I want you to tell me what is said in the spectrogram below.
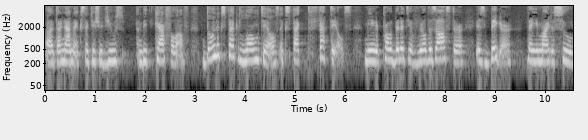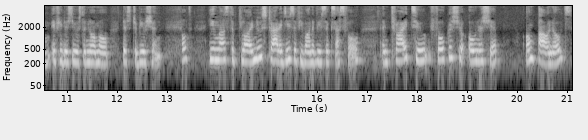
uh, dynamics that you should use and be careful of. Don't expect long tails, expect fat tails, meaning the probability of real disaster is bigger than you might assume if you just use the normal distribution. You must deploy new strategies if you want to be successful and try to focus your ownership on power nodes.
